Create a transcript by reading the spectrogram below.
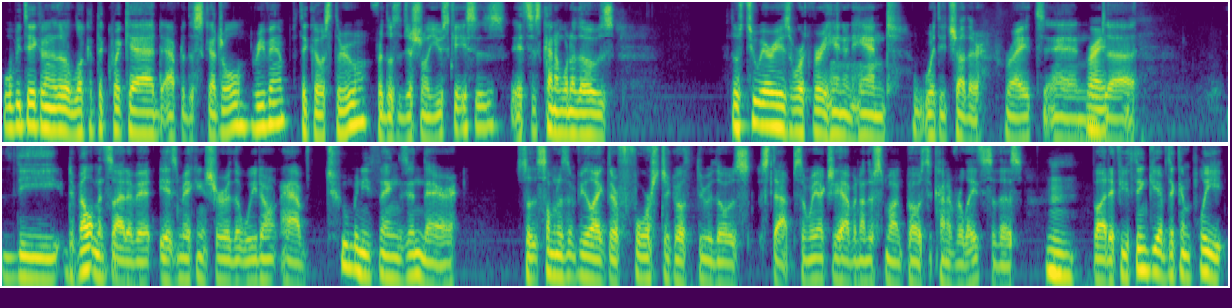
we'll be taking another look at the quick add after the schedule revamp that goes through for those additional use cases. It's just kind of one of those those two areas work very hand in hand with each other, right? And right. Uh, the development side of it is making sure that we don't have too many things in there so that someone doesn't feel like they're forced to go through those steps. And we actually have another smug post that kind of relates to this. Mm. But if you think you have to complete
